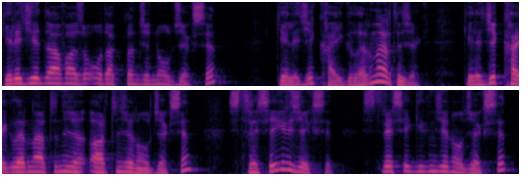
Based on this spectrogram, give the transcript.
Geleceğe daha fazla odaklanınca ne olacaksın? Gelecek kaygıların artacak. Gelecek kaygıların artınca, artınca ne olacaksın? Strese gireceksin. Strese girince ne olacaksın?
